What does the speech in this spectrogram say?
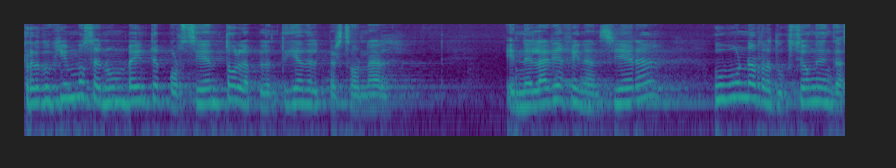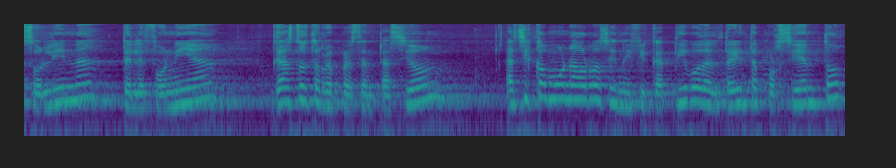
Redujimos en un 20% la plantilla del personal. En el área financiera hubo una reducción en gasolina, telefonía, gastos de representación, así como un ahorro significativo del 30%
